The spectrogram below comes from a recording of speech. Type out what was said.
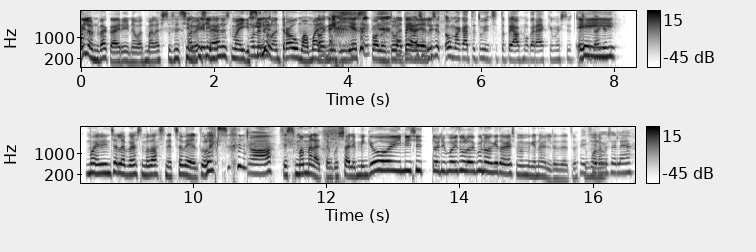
meil on väga erinevad mälestused sinu okay, esimesest maigist, sinul on trauma, ma olin mingi jess, palun tule tee veel. oh my god, ta tundis, et ta peab minuga rääkima, siis ta ütles ei. midagi ma olin sellepärast, ma tahtsin, et sa veel tuleks. Sest ma mäletan, kus sa olid mingi oi, nii sitt oli, ma ei tule kunagi tagasi, ma mingi nalja teed veits hirmus oli jah.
